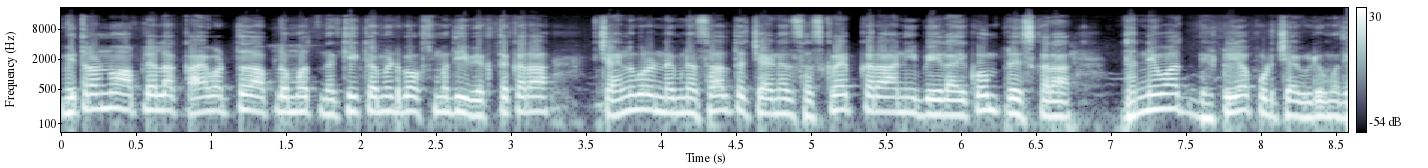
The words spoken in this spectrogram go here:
मित्रांनो आपल्याला काय वाटतं? आपलं मत नक्की कमेंट बॉक्समध्ये व्यक्त करा. चॅनलवर नवीन असाल तर चॅनल सबस्क्राईब करा आणि बेल आयकॉन प्रेस करा. धन्यवाद. भेटूया पुढच्या व्हिडिओमध्ये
